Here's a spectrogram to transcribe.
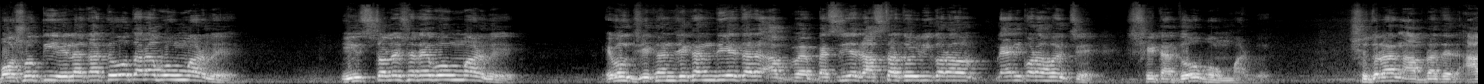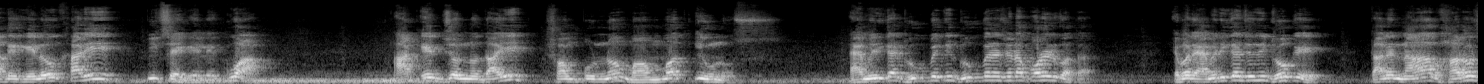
বসতি এলাকাতেও তারা বোম মারবে। ইনস্টলেশনে বোম মারবে। এবং যেখান যেখান দিয়ে তার প্যাসেঞ্জার রাস্তা তৈরি করা, প্ল্যান করা হয়েছে, সেটাতেও বোম মারবে। সুতরাং আপনাদের আগে গেলেও খাড়ি, পিছে গেলে কুয়া। আর এর জন্য দায়ী সম্পূর্ণ মোহাম্মদ ইউনুস। আমেরিকা ঢুকবে কি ঢুকবে না সেটা পরের কথা। এবার আমেরিকা যদি ঢোকে, তাহলে না ভারত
